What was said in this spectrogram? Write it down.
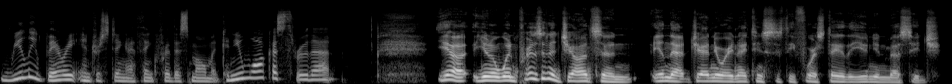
really very interesting i think for this moment. Can you walk us through that yeah, you know, when President Johnson, in that January 1964 State of the Union message,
